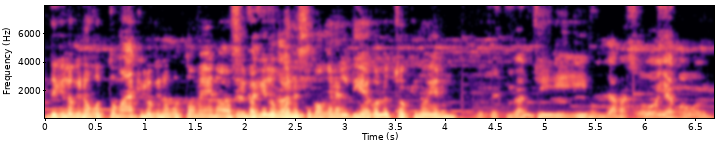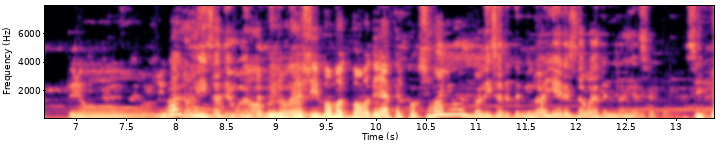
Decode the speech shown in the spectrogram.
de qué es lo que nos gustó más, qué es lo que nos gustó menos, así ¿Del para que los festival? buenos se pongan al día con los shows que no vienen. ¿El festival? Sí, Ya pasó, ya, pues. Pero igual. Actualízate, pues, weón. No, pero, terminó, pero sí, vamos, vamos a tener hasta el próximo año. Actualízate, terminó ayer esa weá, terminó ayer, ¿cierto? Sí.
